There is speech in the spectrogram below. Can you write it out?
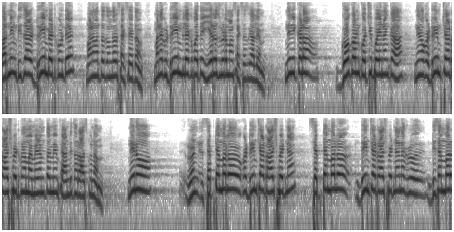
బర్నింగ్ డిజైర్ డ్రీమ్ పెట్టుకుంటే మనం అంత తొందరగా సక్సెస్ అవుతాం. మనకు డ్రీమ్ లేకపోతే ఏ రోజు కూడా మనం సక్సెస్ కాలేం. నేను ఇక్కడ గోకర్ణకి వచ్చిపోయినాక నేను ఒక డ్రీమ్ చార్ట్ రాసి పెట్టుకున్నాం మా మేడంతో మేము ఫ్యామిలీతో రాసుకున్నాం. నేను రెండు సెప్టెంబర్లో ఒక డ్రీమ్ చార్ట్ రాసి పెట్టిన సెప్టెంబర్లో డ్రీమ్ చార్ట్ రాసి పెట్టినా నాకు డిసెంబర్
